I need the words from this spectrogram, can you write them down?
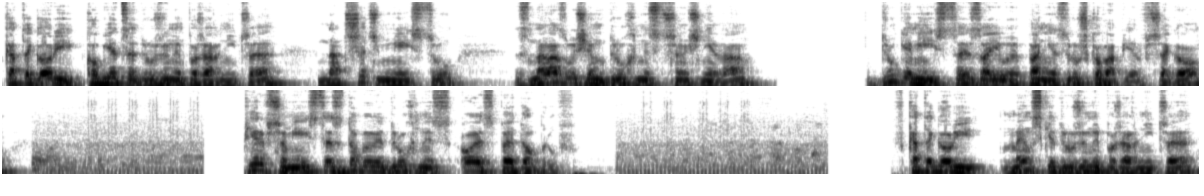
W kategorii kobiece drużyny pożarnicze na trzecim miejscu znalazły się druchny z Trzęśniewa, Drugie miejsce zajęły panie z Różkowa pierwszego. Pierwsze miejsce zdobyły druchny z OSP Dobrów. W kategorii męskie drużyny pożarnicze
